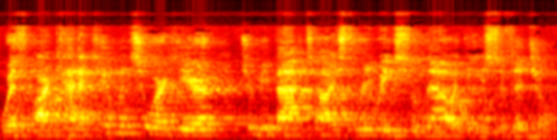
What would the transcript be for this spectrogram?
with our catechumens who are here to be baptized three weeks from now at the Easter Vigil.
